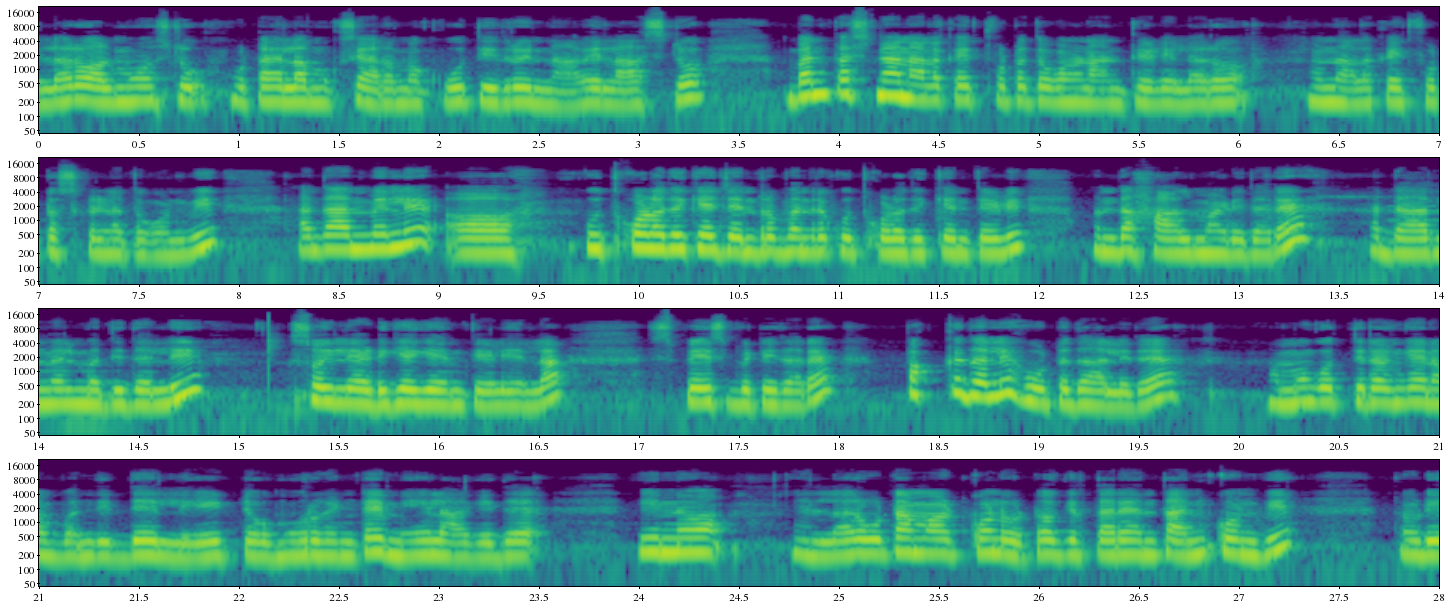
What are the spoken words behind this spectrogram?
ಎಲ್ಲರೂ ಆಲ್ಮೋಸ್ಟು ಊಟ ಎಲ್ಲ ಮುಗಿಸಿ ಆರಾಮಾಗಿ ಕೂತಿದ್ರು. ಇನ್ನು ನಾವೇ ಲಾಸ್ಟು ಬಂದ ತಕ್ಷಣ ನಾಲ್ಕೈದು ಫೋಟೋ ತೊಗೊಳ್ಳೋಣ ಅಂಥೇಳಿ ಎಲ್ಲರೂ ನಾಲ್ಕೈದು ಫೋಟೋಸ್ಗಳನ್ನ ತೊಗೊಂಡ್ವಿ. ಅದಾದಮೇಲೆ ಕೂತ್ಕೊಳ್ಳೋದಕ್ಕೆ, ಜನರು ಬಂದರೆ ಕೂತ್ಕೊಳ್ಳೋದಕ್ಕೆ ಅಂತೇಳಿ ಒಂದು ಹಾಲ್ ಮಾಡಿದ್ದಾರೆ. ಅದಾದಮೇಲೆ ಮಧ್ಯದಲ್ಲಿ, ಸೊ ಇಲ್ಲಿ ಅಡುಗೆಗೆ ಅಂತೇಳಿ ಎಲ್ಲ ಸ್ಪೇಸ್ ಬಿಟ್ಟಿದ್ದಾರೆ. ಪಕ್ಕದಲ್ಲೇ ಊಟದ ಹಾಲಿದೆ ನಮಗೆ ಗೊತ್ತಿರೋಂಗೆ ನಾವು ಬಂದಿದ್ದೆ ಲೇಟು ಮೂರು ಗಂಟೆ ಮೇಲಾಗಿದೆ. ಇನ್ನು ಎಲ್ಲರೂ ಊಟ ಮಾಡ್ಕೊಂಡು ಹೊರ್ಟೋಗಿರ್ತಾರೆ ಅಂತ ಅಂದ್ಕೊಂಡ್ವಿ ನೋಡಿ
